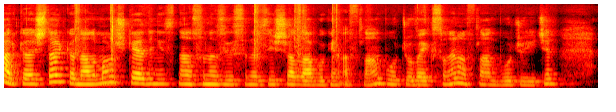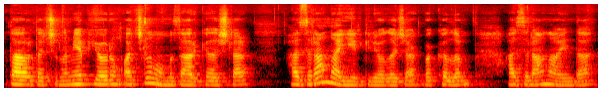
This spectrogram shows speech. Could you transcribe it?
arkadaşlar kanalıma hoş geldiniz. Nasılsınız? İyisiniz inşallah. Bugün Aslan Burcu ve Eksonen Aslan Burcu için tarot açılım yapıyorum. Açılımımız arkadaşlar Haziran ayı ilgili olacak. Bakalım Haziran ayında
